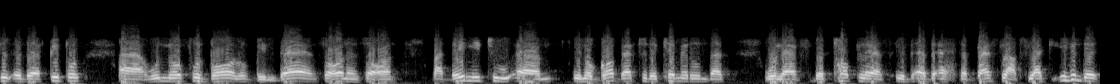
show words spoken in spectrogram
they have people uh, who know football, who've been there, and so on and so on but they need to, um, you know, go back to the Cameroon that will have the top players at the, at the best clubs. Like even the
